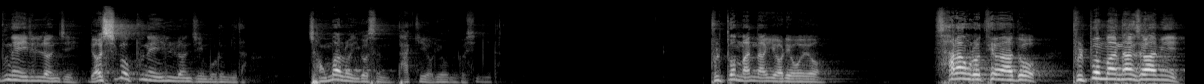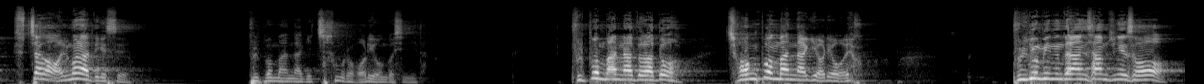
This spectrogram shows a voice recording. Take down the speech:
분의 일일런지 몇십억 분의 일일런지 모릅니다. 정말로 이것은 받기 어려운 것입니다. 불법 만나기 어려워요. 사랑으로 태어나도 불법 만난 사람이 숫자가 얼마나 되겠어요? 불법 만나기 참으로 어려운 것입니다. 불법 만나더라도 정법 만나기 어려워요. 불교 믿는다는 사람 중에서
